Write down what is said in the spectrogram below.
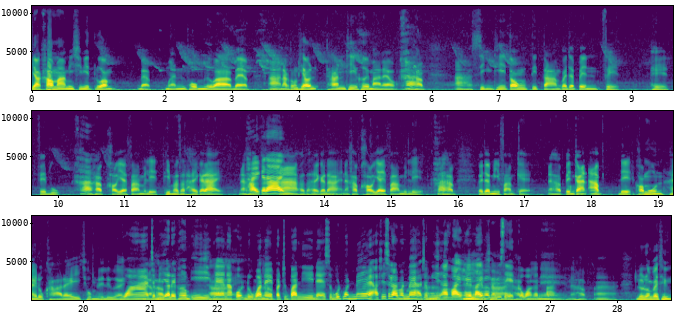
อยากเข้ามามีชีวิตร่วม แบบเหมือนผมหรือว่าแบบอ่านักท่องเที่ยวท่านที่เคยมาแล้วค่ะนะครับอ่าสิ่งที่ต้องติดตามก็จะเป็นแฟนเพจ Facebook ค่ะนะครับเขาใหญ่ฟาร์มวิลเลจพิมพ์ภาษาไทยก็ได้นะครับไทยก็ได้อ่าภาษาไทยก็ได้นะครับเขาใหญ่ฟาร์มวิลเลจค่ะนะครับก็จะมีฟาร์มแกะนะครับเป็นการอัป เดตข้อมูลให้ลูกค้าได้ชมเรื่อยๆว่าจะนคมีบอะไรเพิ่มอีกใช่ในอนาคตหรือว่าในนะครับปัจจุบันนี้ในสมมติวันแม่อาเทศกาลวันแม่อาจจะมีอะไรไฮไลท์มาเป็นพิเศษใช่ก็ว่ากันไปมีแนะครับอ่าหรือรวมไปถึง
